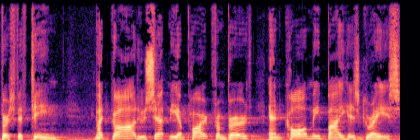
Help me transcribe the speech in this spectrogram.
Verse 15 but God, who set me apart from birth and called me by his grace,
